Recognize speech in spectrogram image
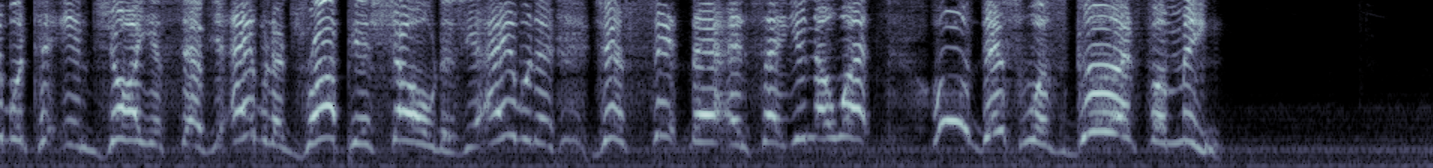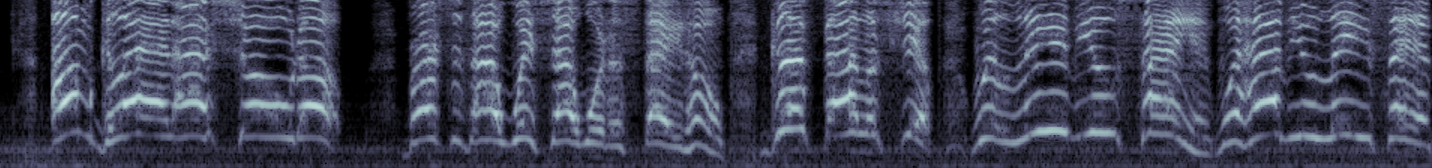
able to enjoy yourself. You're able to drop your shoulders. You're able to just sit there and say, you know what? Oh, this was good for me. I'm glad I showed up versus I wish I would have stayed home. Good fellowship will leave you saying, will have you leave saying,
